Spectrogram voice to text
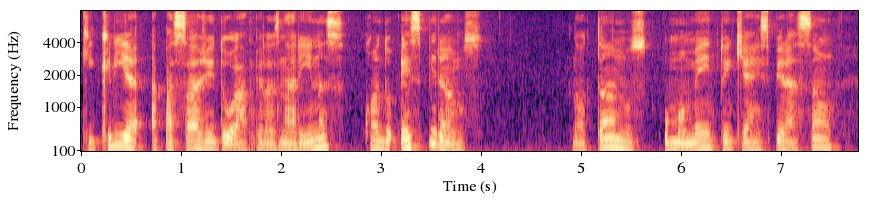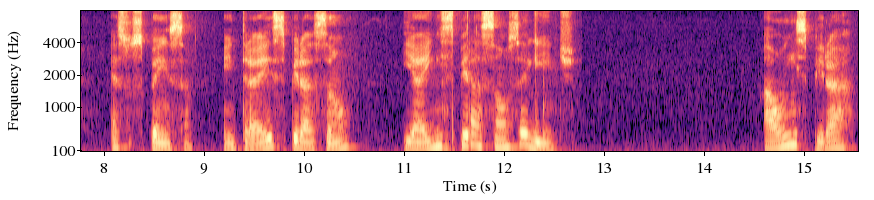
que cria a passagem do ar pelas narinas quando expiramos. Notamos o momento em que a respiração é suspensa entre a expiração e a inspiração seguinte. Ao inspirar,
